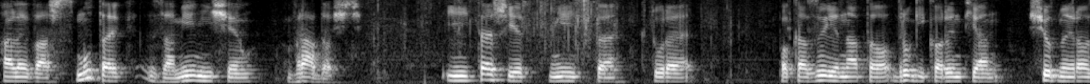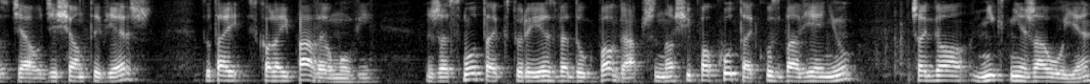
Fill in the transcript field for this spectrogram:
ale wasz smutek zamieni się w radość. I też jest miejsce, które pokazuje na to 2 Koryntian 7 rozdział 10 wiersz. Tutaj z kolei Paweł mówi, że smutek, który jest według Boga, przynosi pokutę ku zbawieniu, czego nikt nie żałuje,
